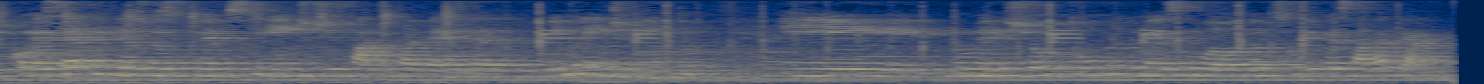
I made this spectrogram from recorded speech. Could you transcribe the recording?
e comecei a atender os meus primeiros clientes de fato através do empreendimento. E no mês de outubro do mesmo ano eu descobri que eu estava grávida.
